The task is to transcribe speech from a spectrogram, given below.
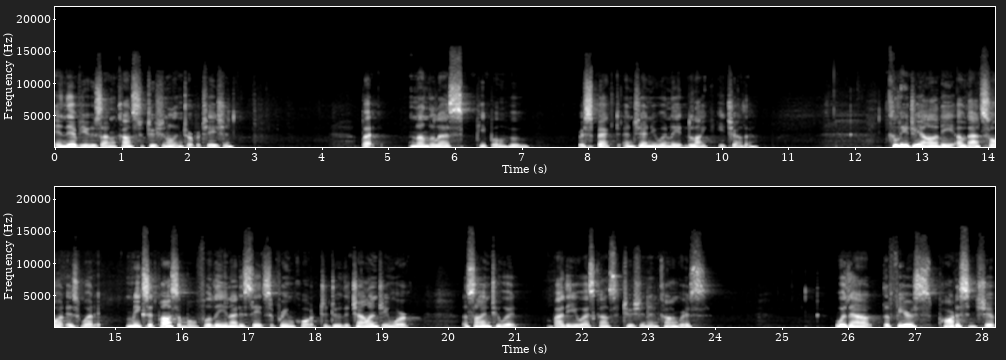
in their views on constitutional interpretation, but nonetheless people who respect and genuinely like each other. Collegiality of that sort is what makes it possible for the United States Supreme Court to do the challenging work assigned to it by the U.S. Constitution and Congress without the fierce partisanship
